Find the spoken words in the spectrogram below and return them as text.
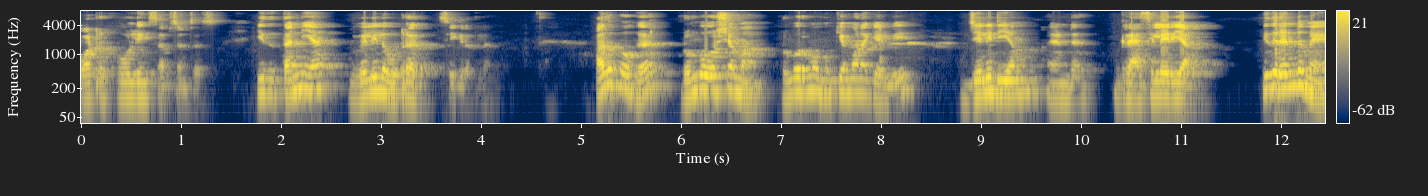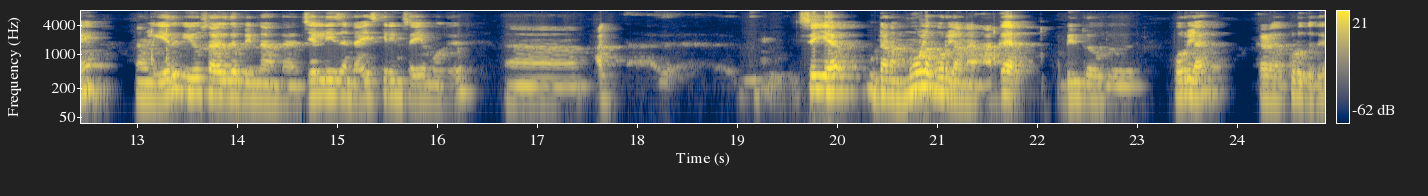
water holding substances இது தண்ணியை வெளியில் விட்டுறாது சீக்கிரத்தில். அது போக ரொம்ப வருஷமா ரொம்ப ரொம்ப முக்கியமான கேள்வி ஜெலிடியம் அண்ட் கிராசிலேரியா இது ரெண்டுமே நம்மளுக்கு எதுக்கு யூஸ் ஆகுது அப்படின்னா அந்த ஜெல்லிஸ் அண்ட் ஐஸ்கிரீம் செய்யும் போது செய்ய உண்டான மூலப்பொருளான அகர் அப்படின்ற ஒரு பொருளை கொடுக்குது.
